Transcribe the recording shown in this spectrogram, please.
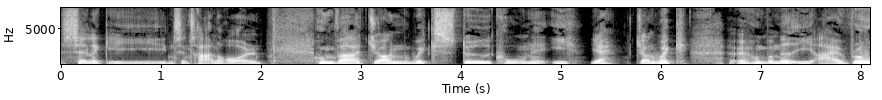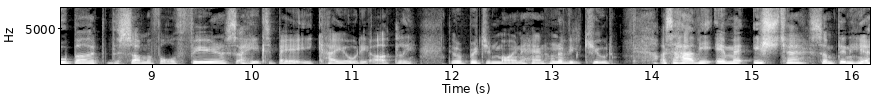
Selleck i, i, i den centrale rolle. Hun var John Wicks døde kone i, ja, John Wick. Øh, hun var med i I, Robot, The Sum of All Fears, og helt tilbage i Coyote Ugly. Det var Bridget Moynihan, hun er vildt cute. Og så har vi Emma Ishta, som den her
